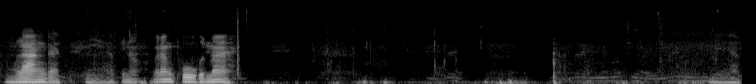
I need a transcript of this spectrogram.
ข้างล่างกันนี่ครับพี่น้องกำลังพูขึ้นมา นี่ครับ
